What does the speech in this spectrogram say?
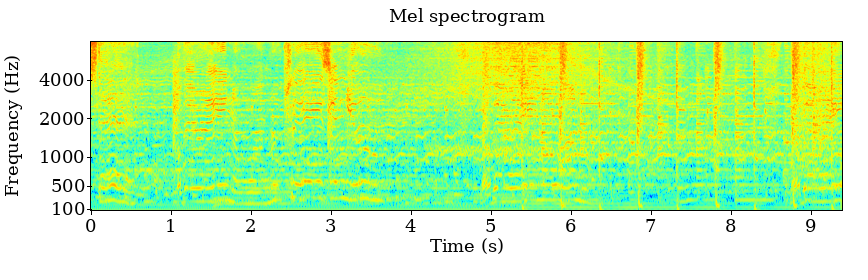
Instead. Oh, there ain't no one replacing you. No, there ain't no one. No, there ain't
